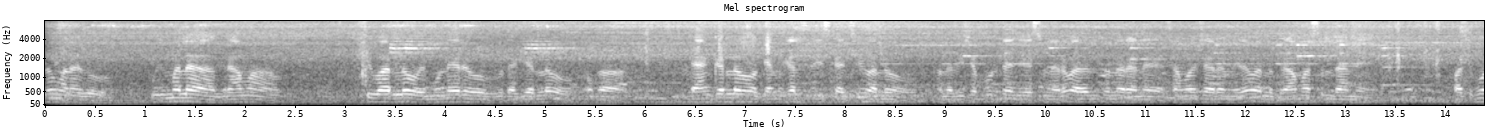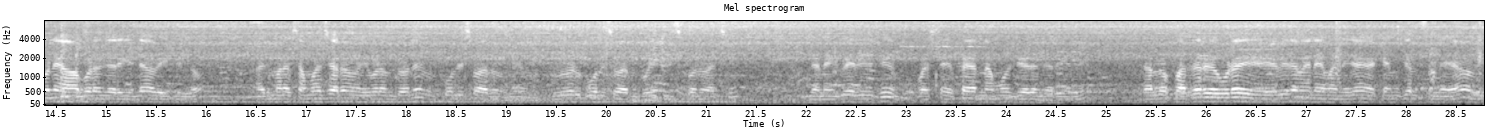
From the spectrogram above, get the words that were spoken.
లో మనకు తిరుమల గ్రామ శివార్లో మున్నేరు దగ్గరలో ఒక ట్యాంకర్లో కెమికల్స్ తీసుకొచ్చి వాళ్ళు వాళ్ళ విషపూరితం చేస్తున్నారు వదులుతున్నారు అనే సమాచారం మీద వాళ్ళు గ్రామస్తులు దాన్ని పట్టుకొని ఆపడం జరిగింది ఆ వెహికల్లో. అది మనకు సమాచారం ఇవ్వడంతోనే పోలీస్ వారు మేము రూరల్ పోలీస్ వారిని పోయి తీసుకొని వచ్చి దాన్ని ఎంక్వైరీ చేసి ఫస్ట్ ఎఫ్ఐఆర్ నమోదు చేయడం జరిగింది. దానిలో ఫర్దర్గా కూడా ఏ విధమైన ఏమన్నా కెమికల్స్ ఉన్నాయో? అవి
